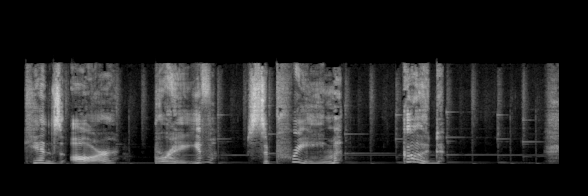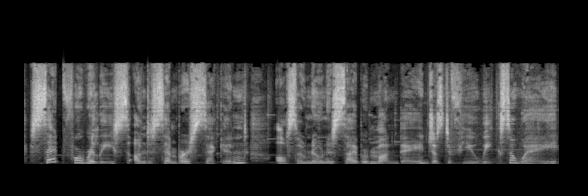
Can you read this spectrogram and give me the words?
Kids Are Brave, Supreme, Good. Set for release on December 2nd, also known as Cyber Monday, just a few weeks away,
